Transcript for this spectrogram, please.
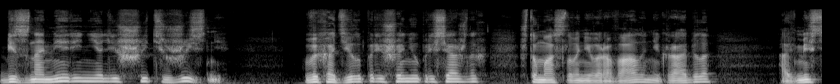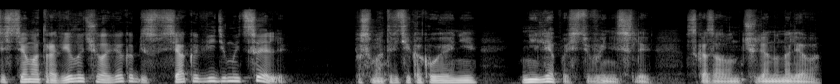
без намерения лишить жизни. Выходило по решению присяжных, что Маслова не воровала, не грабила, а вместе с тем отравила человека без всякой видимой цели. «Посмотрите, какую они нелепость вынесли», — сказал он члену налево.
